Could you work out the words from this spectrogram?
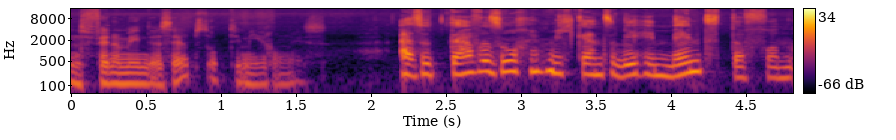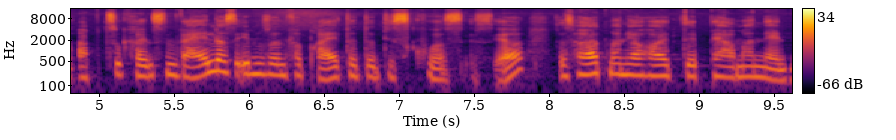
ein Phänomen der Selbstoptimierung ist? Also da versuche ich mich ganz vehement davon abzugrenzen, weil das eben so ein verbreiteter Diskurs ist. Ja? Das hört man ja heute permanent.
